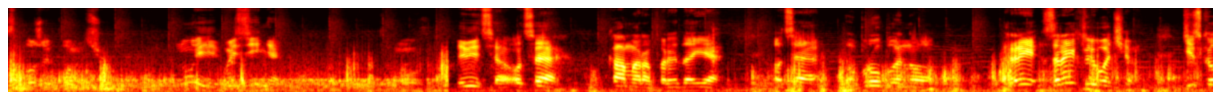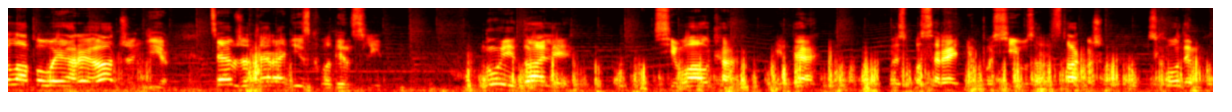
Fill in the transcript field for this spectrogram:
з Божою поміччю. Ну і везіння. Дивіться, оце камера передає. Оце оброблено зрихлювачем, дисколаповий агрегат Deere. Це вже терадиск в один слід. Ну і далі сівалка йде безпосередньо посів. Зараз також сходимо,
